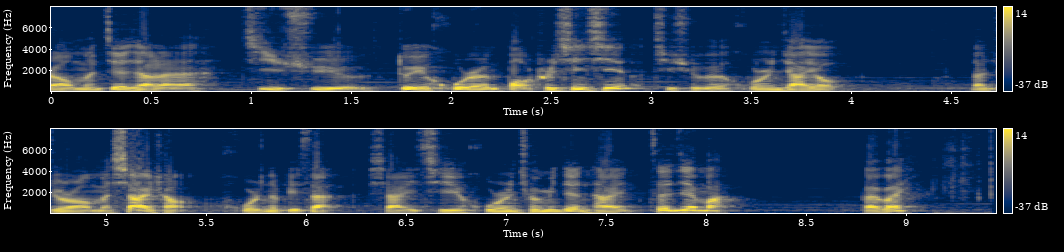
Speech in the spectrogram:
让我们接下来继续对湖人保持信心，继续为湖人加油。那就让我们下一场湖人的比赛，下一期湖人球迷电台再见吧，拜拜。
